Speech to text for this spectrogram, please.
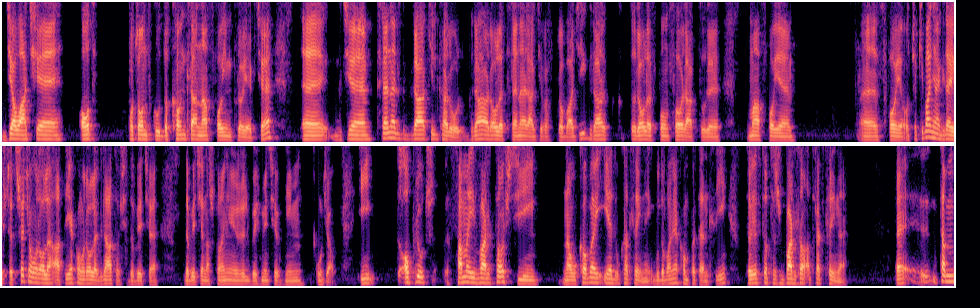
działacie od początku do końca na swoim projekcie gdzie trener gra kilka ról. Gra rolę trenera, gdzie was prowadzi, gra rolę sponsora, który ma swoje, e, swoje oczekiwania, gra jeszcze trzecią rolę, a jaką rolę gra, to się dowiecie, dowiecie na szkoleniu, jeżeli weźmiecie w nim udział. I oprócz samej wartości naukowej i edukacyjnej, budowania kompetencji, to jest to też bardzo atrakcyjne E, tam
